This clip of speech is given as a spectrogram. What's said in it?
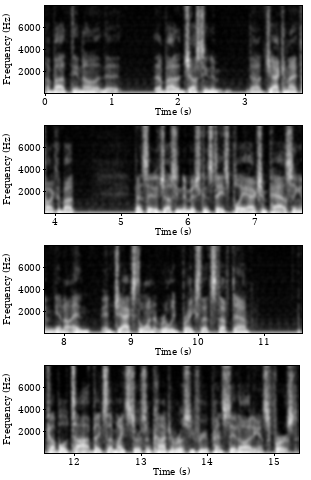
about you know the, about adjusting. Uh, Jack and I talked about Penn State adjusting to Michigan State's play action passing, and you know, and and Jack's the one that really breaks that stuff down. A couple of topics that might stir some controversy for your Penn State audience. First,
